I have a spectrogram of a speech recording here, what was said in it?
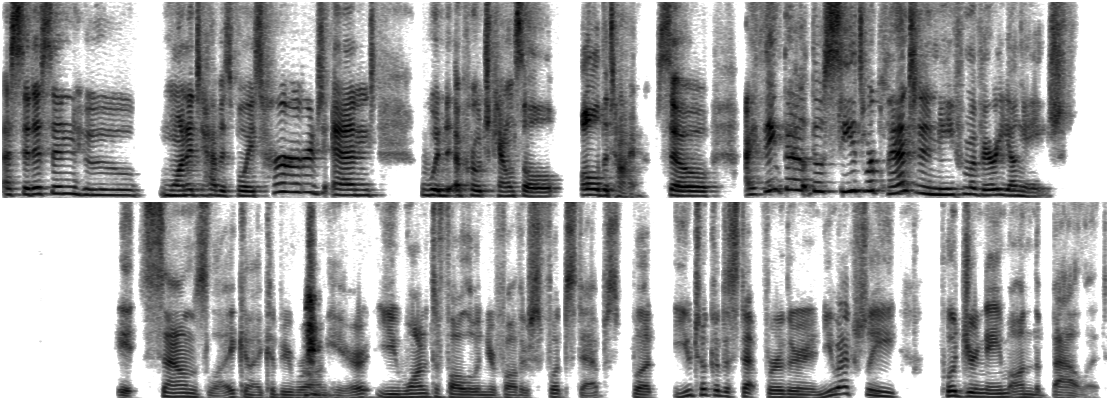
a citizen who wanted to have his voice heard and would approach council all the time. So I think that those seeds were planted in me from a very young age. It sounds like, and I could be wrong here, you wanted to follow in your father's footsteps, but you took it a step further and you actually put your name on the ballot.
